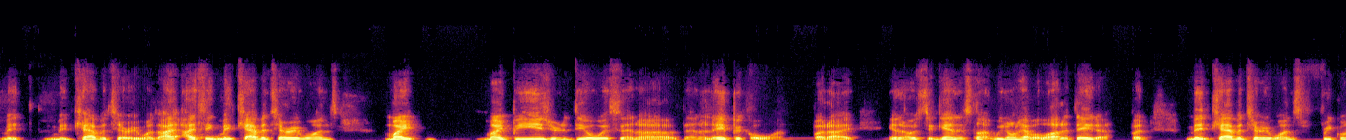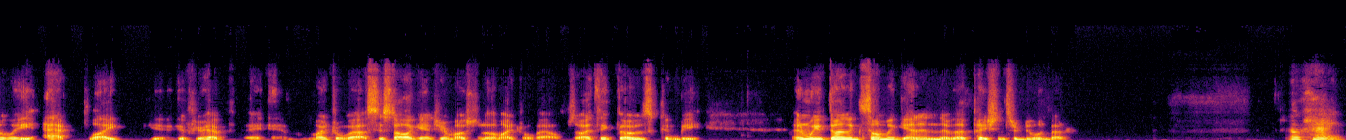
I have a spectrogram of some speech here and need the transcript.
mid mid cavitary ones. I, I think mid cavitary ones might might be easier to deal with than a than an apical one. But I, you know, it's again, it's not we don't have a lot of data, but mid cavitary ones frequently act like if you have mitral valve systolic anterior motion of the mitral valve. So I think those can be, and we've done some again, and the patients are doing better. Okay,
